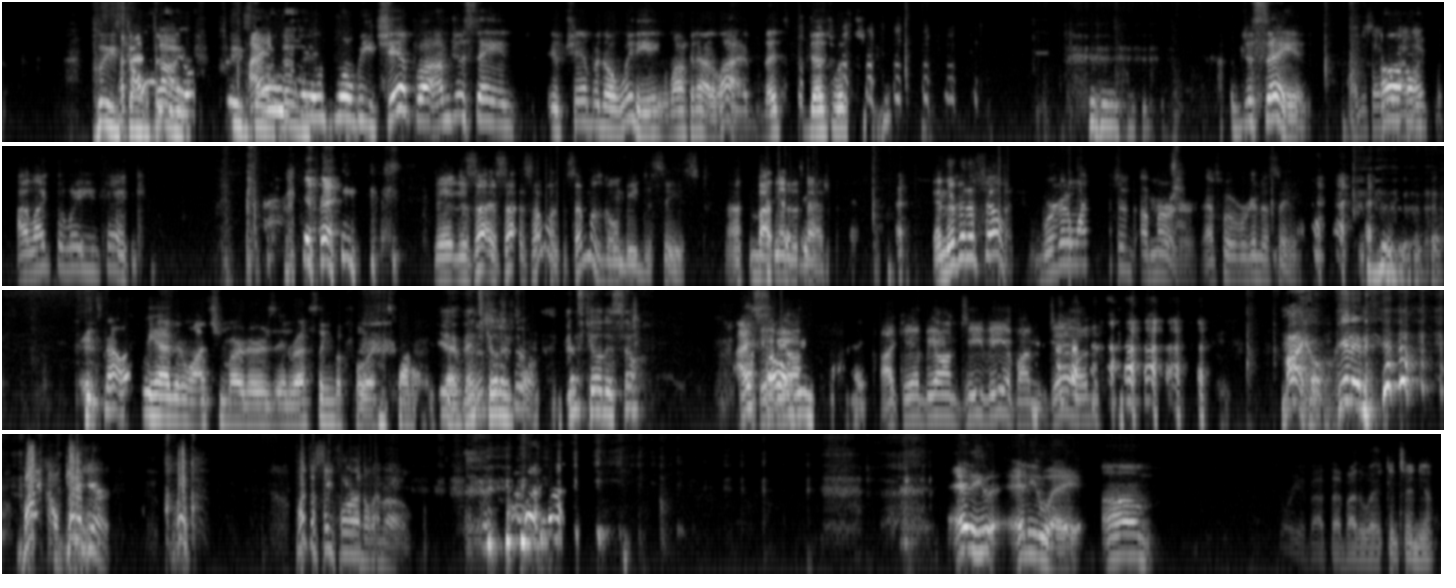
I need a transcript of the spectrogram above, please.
Please don't don't die. Please I don't ain't die. saying it's gonna be Ciampa. I'm just saying if Ciampa don't win, he ain't walking out alive. That's that's what. I'm just saying. I just like, Oh. I like I like the way you think. Yeah, there's so- so- Someone someone's going to be deceased uh, by the end of this match, and they're going to film it. We're going to watch a, a murder. That's what we're going to see. it's not like we haven't watched murders in wrestling before. It's fine. Yeah, Vince This killed himself. Vince killed himself. I Okay, saw. yeah. him- I can't be on TV if I'm dead. Michael, get in. Michael, get in here. Put, put the C4 in the limo. Anyway, anyway, um, Sorry about that, by the way. Continue.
